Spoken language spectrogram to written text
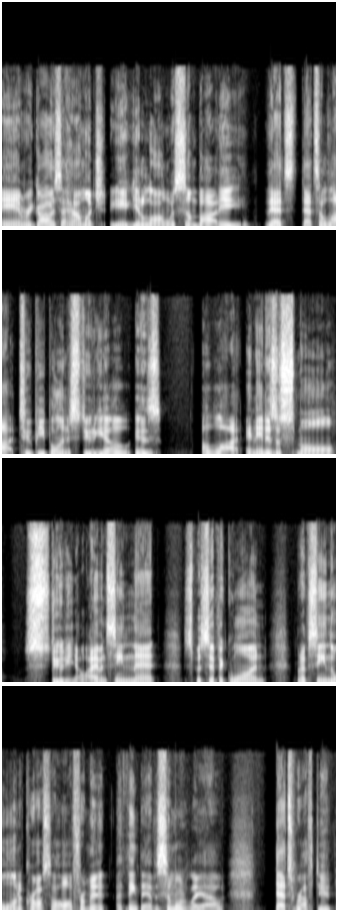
And regardless of how much you get along with somebody, that's that's a lot. Two people in a studio is a lot, and it is a small studio. I haven't seen that specific one, but I've seen the one across the hall from it. I think they have a similar layout. That's rough, dude.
